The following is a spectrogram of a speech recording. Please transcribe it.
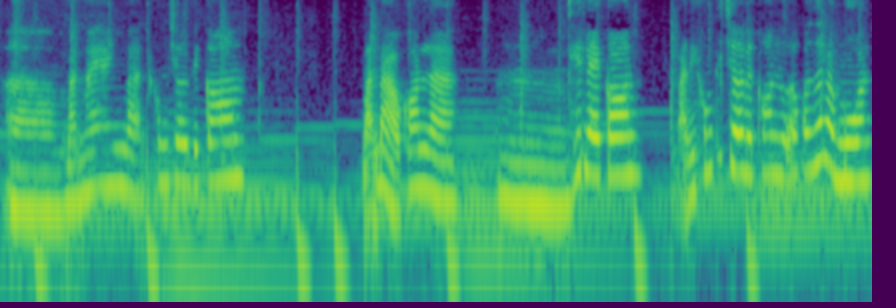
uh, bạn mai anh bạn không chơi với con. Bạn bảo con là um, hít le con bạn ấy không thích chơi với con nữa con rất là buồn.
